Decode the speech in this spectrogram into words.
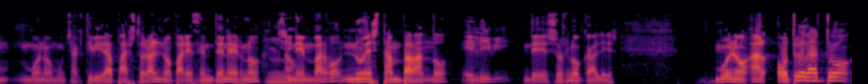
bueno, mucha actividad pastoral no parecen tener, ¿no? No. Sin embargo, no están pagando el IBI de esos locales. Bueno, al- otro dato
